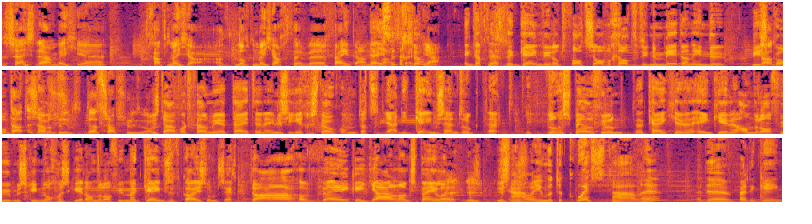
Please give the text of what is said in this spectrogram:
zijn ze daar een beetje... Het, gaat een beetje, het loopt een beetje achter de feiten aan. Ja, is dat echt zo? Ja. Ik dacht echt, de gamewereld valt zoveel geld verdienen. Meer dan in de bioscoop. Dat, dat, is, absoluut, dat is absoluut waar. Dus daar wordt veel meer tijd en energie in gestoken. Omdat ja, die games zijn natuurlijk... Een speelfilm, daar kijk je één keer in anderhalf uur. Misschien nog eens een keer anderhalf uur. Maar games, dat kan je soms echt dagen, weken, jarenlang spelen. Uh, dus, dus, ja, maar je moet de quest halen, hè? Bij de, bij de game.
